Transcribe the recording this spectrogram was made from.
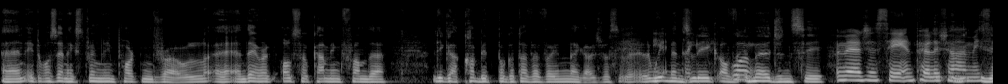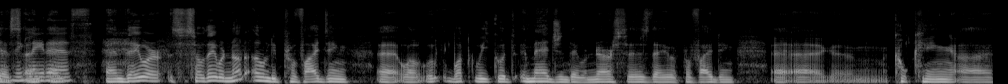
and it was an extremely important role, uh, and they were also coming from the. Liga Kobiet Pogotowia Wojennego. It was a women's like, league of well, emergency emergency in Polish army, Yes, something and, like and- this. And they were so they were not only providing uh, well what we could imagine. They were nurses. They were providing uh, um, cooking. Uh,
